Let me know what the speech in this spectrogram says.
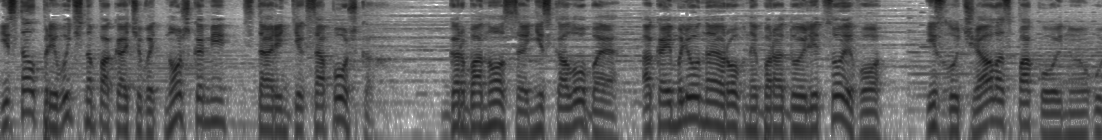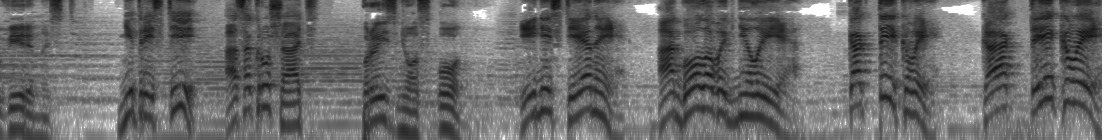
и стал привычно покачивать ножками в стареньких сапожках. Горбоносое, низколобое, окаймленное ровной бородой лицо его излучало спокойную уверенность. Не трясти, а сокрушать. Произнес он. И не стены, а головы гнилые. Как тыквы! Как тыквы!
